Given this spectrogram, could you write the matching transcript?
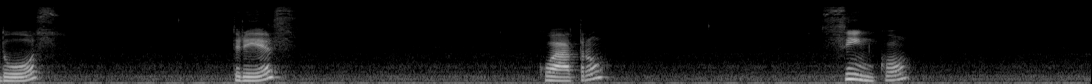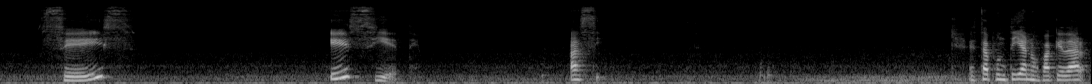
dos, tres, cuatro, cinco, seis y siete. Así. Esta puntilla nos va a quedar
